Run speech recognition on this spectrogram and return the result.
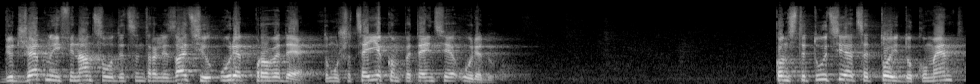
Бюджетну і фінансову децентралізацію уряд проведе, тому що це є компетенція уряду. Конституція це той документ,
